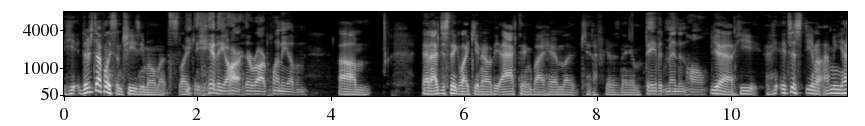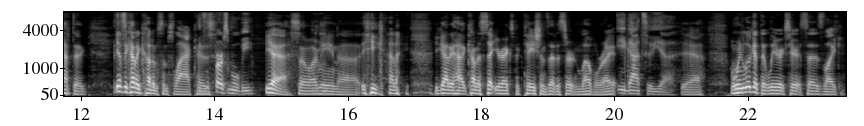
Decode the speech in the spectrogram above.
he. There's definitely some cheesy moments, like yeah, they are. There are plenty of them. Um, and I just think like you know the acting by him, like kid, I forget his name. David Mendenhall. Yeah, he it just you know I mean you have to you have to kind of cut him some slack It's his first movie. yeah. So I Mhm. mean, uh, you gotta you gotta kind of set your expectations at a certain level, right? You got to, yeah. Yeah. When we look at the lyrics here, it says like,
